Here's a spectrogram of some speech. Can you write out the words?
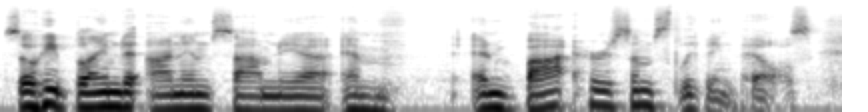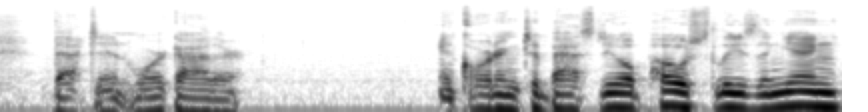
so he blamed it on insomnia and, and bought her some sleeping pills. That didn't work either. According to Bastille Post, Li Xingying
